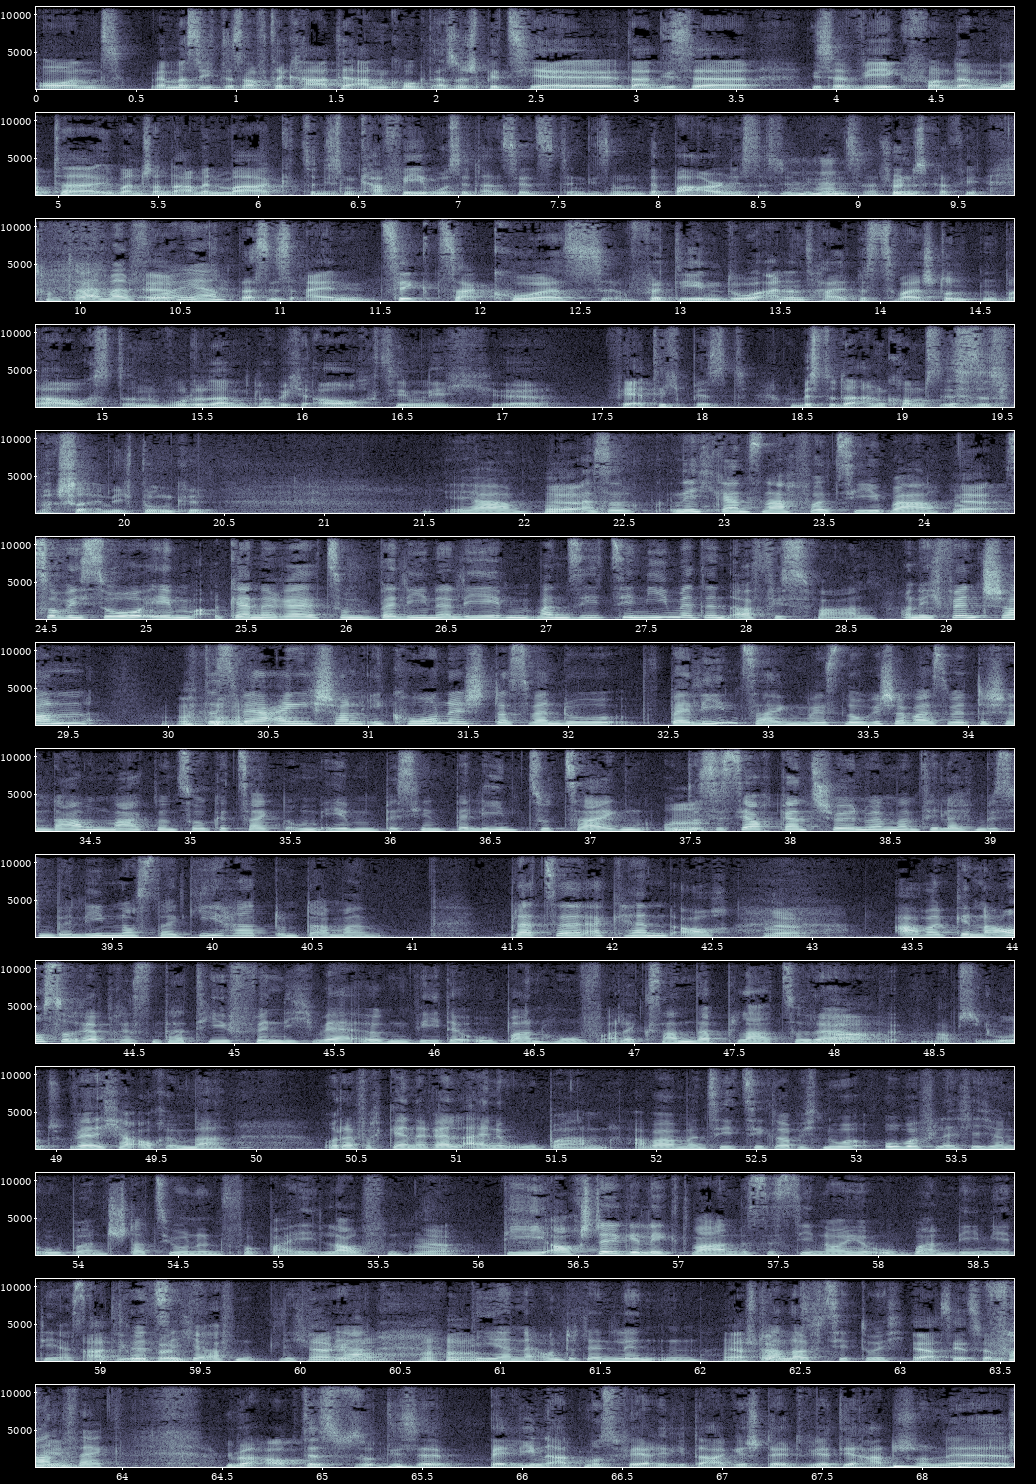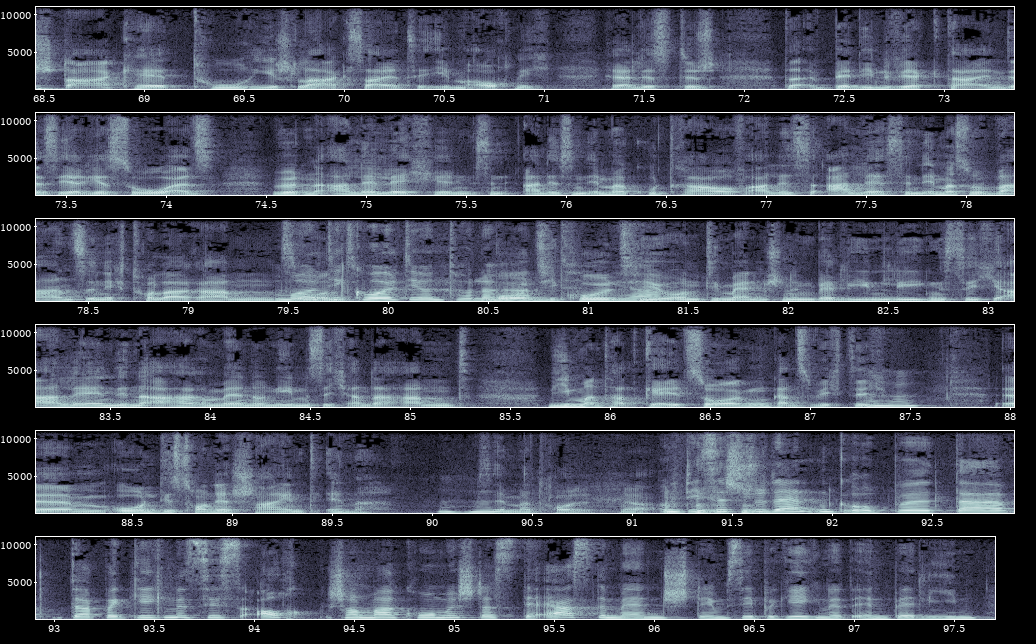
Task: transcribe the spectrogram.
Und wenn man sich das auf der Karte anguckt, also speziell da dieser, dieser Weg von der Mutter über den Gendarmenmarkt zu diesem Café, wo sie dann sitzt, in diesem The Barn ist das übrigens, ein schönes Café. Kommt dreimal vor, Ähm, ja. Das ist ein Zickzack-Kurs, für den du eineinhalb bis zwei Stunden brauchst und wo du dann, glaube ich, auch ziemlich äh, fertig bist. Und bis du da ankommst, ist es wahrscheinlich dunkel. Ja, Ja. also nicht ganz nachvollziehbar. Ja. Sowieso eben generell zum Berliner Leben, man sieht sie nie mit den Öffis fahren. Und ich finde schon, das wäre eigentlich schon ikonisch, dass wenn du Berlin zeigen willst, logischerweise wird der Gendarmenmarkt und so gezeigt, um eben ein bisschen Berlin zu zeigen. Und das ist ja auch ganz schön, wenn man vielleicht ein bisschen Berlin-Nostalgie hat und da mal Plätze erkennt auch. Ja. Aber genauso repräsentativ, finde ich, wäre irgendwie der U-Bahnhof Alexanderplatz oder Ja, absolut. welcher auch immer. Oder einfach generell eine U-Bahn. Aber man sieht sie, glaube ich, nur oberflächlich an U-Bahn-Stationen vorbeilaufen. Ja. Die auch stillgelegt waren. Das ist die neue U-Bahn-Linie, die erst Ah, die kürzlich U5. eröffentlich Ja, genau. die ja ne- unter den Linden. Ja, da läuft sie durch. Ja, zu Fun empfehlen. Fact. Überhaupt ist so diese Berlin-Atmosphäre, die dargestellt wird, die hat schon eine starke Touri-Schlagseite, eben auch nicht realistisch. Berlin wirkt da in der Serie so, als würden alle lächeln, sind, alle sind immer gut drauf, alles, alle sind immer so wahnsinnig tolerant. Multikulti und tolerant, Multikulti ja. und die Menschen in Berlin liegen sich alle in den Armen und nehmen sich an der Hand. Niemand hat Geldsorgen, ganz wichtig. Mhm. Ähm, und die Sonne scheint immer. Ist immer toll. Ja. Und diese Studentengruppe, da, da begegnet sie es auch schon mal komisch, dass der erste Mensch, dem sie begegnet in Berlin,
